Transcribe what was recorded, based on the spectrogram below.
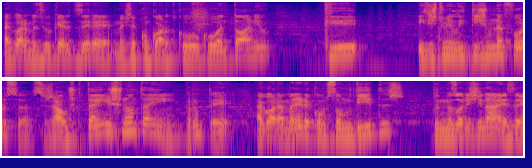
Agora, mas o que eu quero dizer é, mas eu concordo com, com o António, que existe um elitismo na força. Ou seja, há os que têm e os que não têm. Pronto, é. Agora, a maneira como são medidas, portanto, nas originais é,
